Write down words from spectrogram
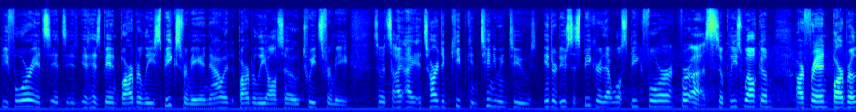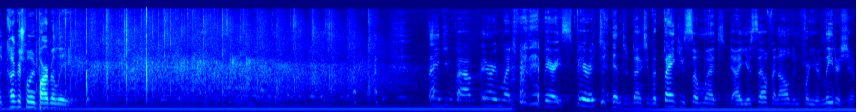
before it's, it's, it, it, has been Barbara Lee speaks for me, and now it, Barbara Lee also tweets for me. So it's, I, I, it's hard to keep continuing to introduce a speaker that will speak for, for us. So please welcome our friend Barbara, Congresswoman Barbara Lee. Thank you, Bob, very much for that very spirited introduction, but thank you so much, uh, yourself and Olden, for your leadership,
